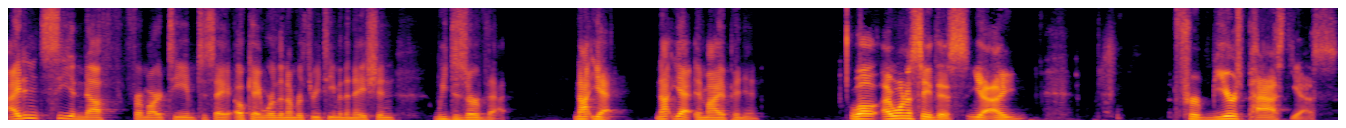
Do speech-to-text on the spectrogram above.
I didn't see enough from our team to say, okay, we're the number three team in the nation. We deserve that. Not yet. Not yet, in my opinion. Well, I want to say this. Yeah, I for years past, yes.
